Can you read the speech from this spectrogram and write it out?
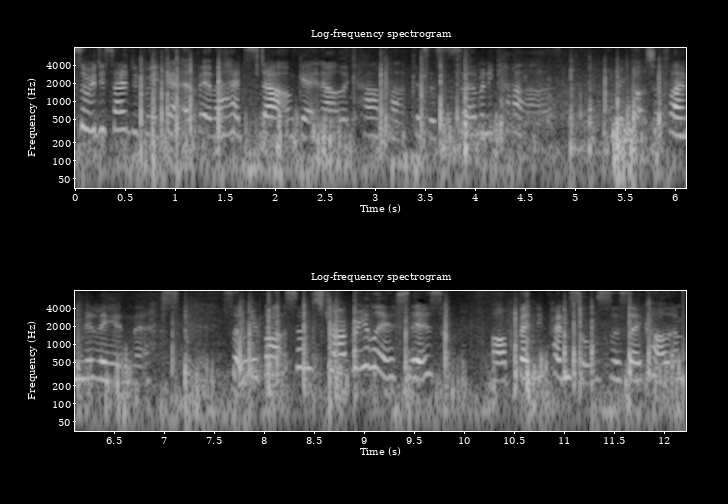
So we decided we'd get a bit of a head start on getting out of the car park because there's so many cars and we've got to find Millie in this. So we bought some strawberry laces, or bendy pencils as they call them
